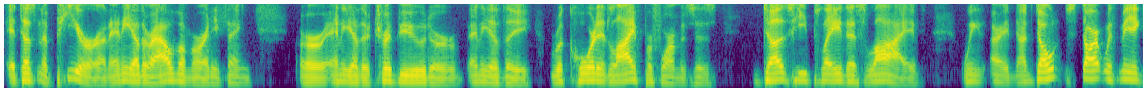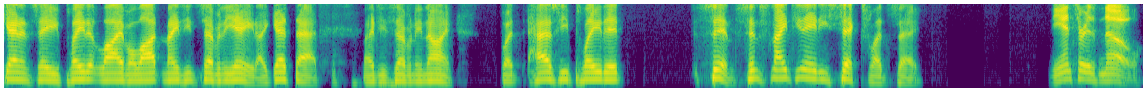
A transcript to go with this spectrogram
it doesn't appear on any other album or anything or any other tribute or any of the recorded live performances. Does he play this live? We all right now. Don't start with me again and say he played it live a lot in 1978. I get that, 1979, but has he played it since since 1986? Let's say. The answer is no.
